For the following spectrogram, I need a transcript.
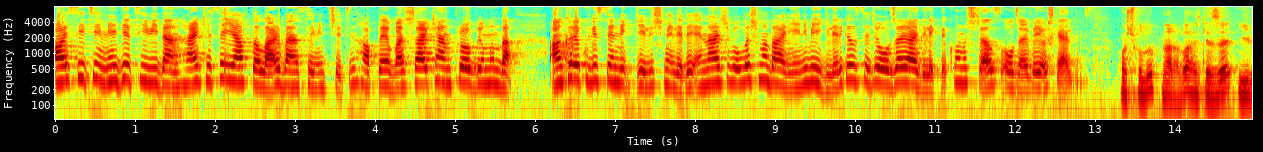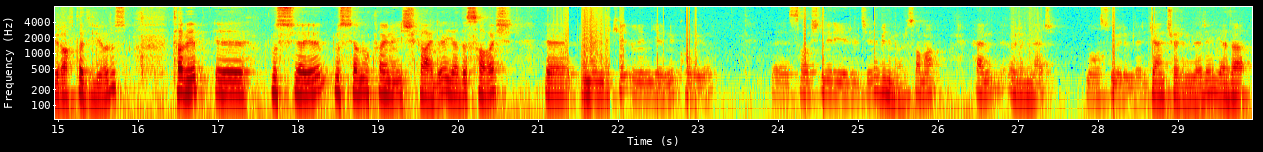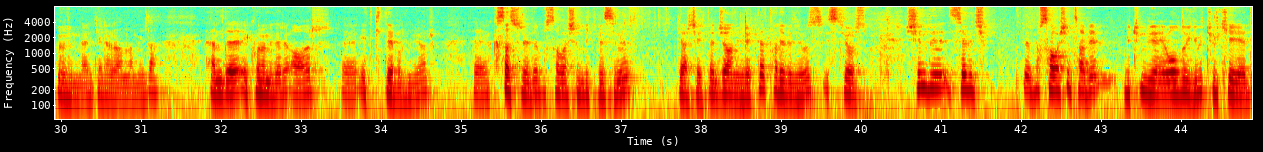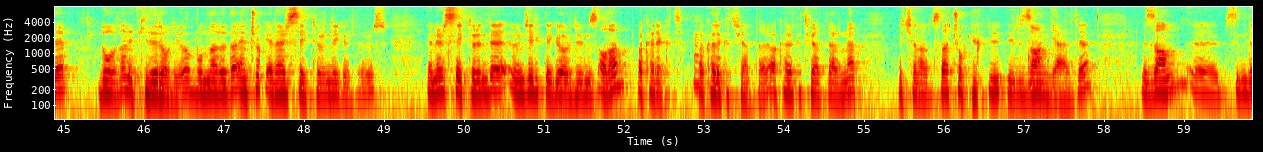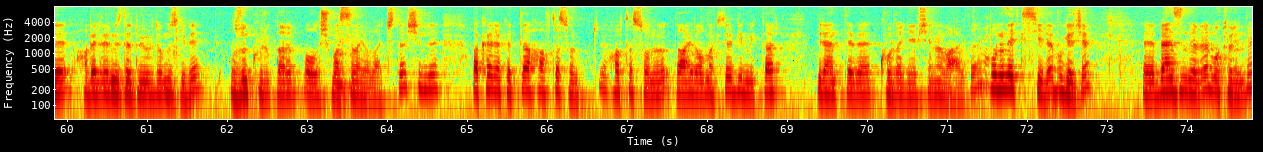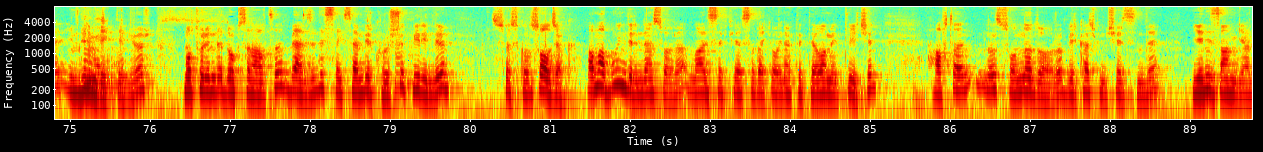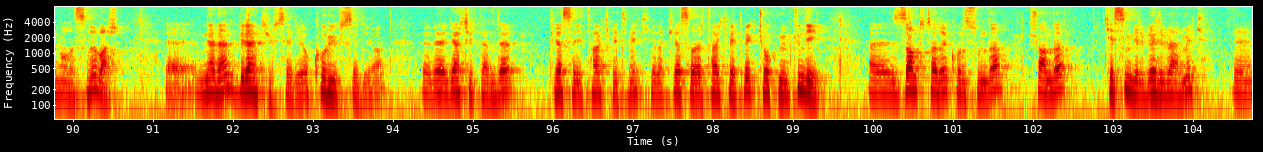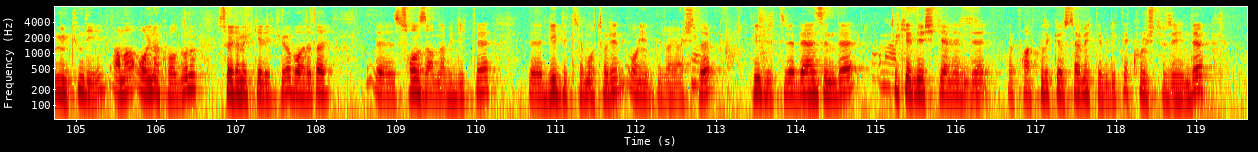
ICT Medya TV'den herkese iyi haftalar. Ben Sevinç Çetin. Haftaya başlarken programında Ankara kulislerindeki gelişmeleri, enerji ve ulaşıma dair yeni bilgileri gazeteci Olcay Aydilek'le konuşacağız. Olcay Bey hoş geldiniz. Hoş bulduk, merhaba. Herkese iyi bir hafta diliyoruz. Tabii e, Rusya'yı, Rusya'nın Ukrayna işgali ya da savaş e, gündemdeki önemli yerini koruyor. E, savaşın nereye evrileceğini bilmiyoruz ama hem ölümler, masum ölümleri, genç ölümleri ya da ölümler genel anlamıyla hem de ekonomileri ağır e, etkide bulunuyor. E, kısa sürede bu savaşın bitmesini gerçekten can yürekten talep ediyoruz, istiyoruz. Şimdi Sevinç, e, bu savaşın tabii bütün dünyaya olduğu gibi Türkiye'ye de doğrudan etkileri oluyor. Bunları da en çok enerji sektöründe görüyoruz. Enerji sektöründe öncelikle gördüğümüz alan akaryakıt. Akaryakıt fiyatları. Akaryakıt fiyatlarına geçen hafta çok yüklü bir zam geldi. Zam e, bizim de haberlerimizde duyurduğumuz gibi uzun kuyrukların oluşmasına yol açtı. Şimdi akaryakıtta hafta sonu hafta sonu dahil olmak üzere bir miktar Brent'te ve kurda gevşeme vardı. Evet. Bunun etkisiyle bu gece e, benzinde ve motorinde indirim İndirim. bekleniyor. Motorinde 96, benzinde 81 kuruşluk bir indirim söz konusu olacak. Ama bu indirimden sonra maalesef piyasadaki oynaklık devam ettiği için haftanın sonuna doğru birkaç gün içerisinde yeni zam gelme olasılığı var. E, neden? Brent yükseliyor, kur yükseliyor E, ve gerçekten de piyasayı takip etmek ya da piyasaları takip etmek çok mümkün değil. E, zam tutarı konusunda şu anda kesin bir veri vermek e, mümkün değil ama oynak olduğunu söylemek gerekiyor. Bu arada e, son zamla birlikte e, 1 litre motorin 17 liraya aştı. 1 litre benzinde 16. Türkiye'nin değişik yerlerinde farklılık göstermekle birlikte kuruş düzeyinde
